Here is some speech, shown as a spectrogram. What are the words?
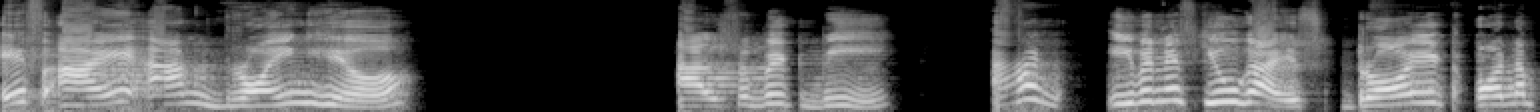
If I am drawing here alphabet B and even if you guys draw it on a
